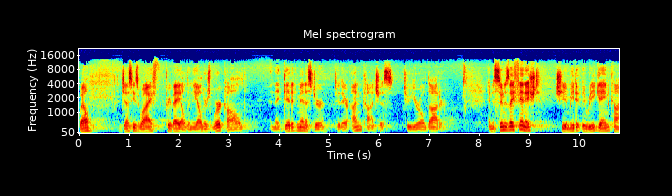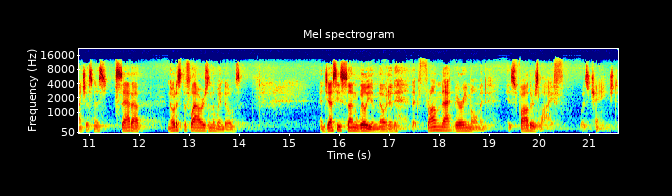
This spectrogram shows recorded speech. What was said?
Well, Jesse's wife prevailed, and the elders were called, and they did administer to their unconscious two year old daughter. And as soon as they finished, she immediately regained consciousness, sat up, noticed the flowers in the windows, and Jesse's son William noted that from that very moment, his father's life was changed.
